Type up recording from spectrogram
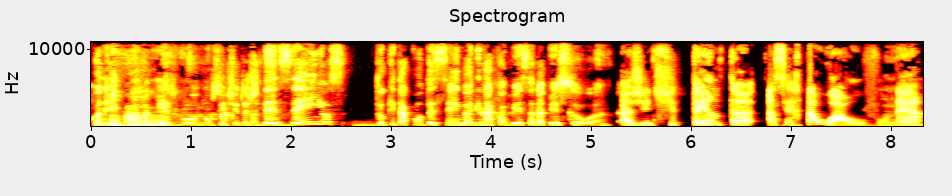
Quando a gente uhum. fala mesmo no sentido de desenhos do que está acontecendo ali na cabeça da pessoa. A gente tenta acertar o alvo, né?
